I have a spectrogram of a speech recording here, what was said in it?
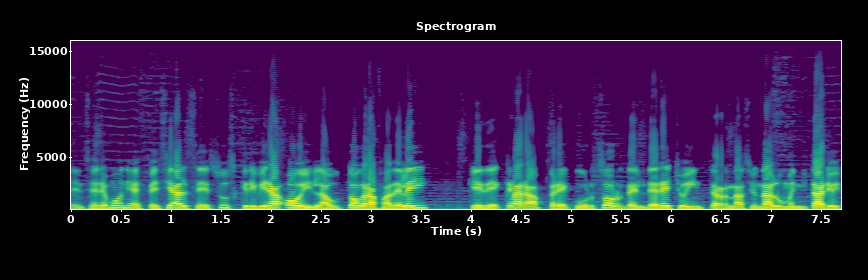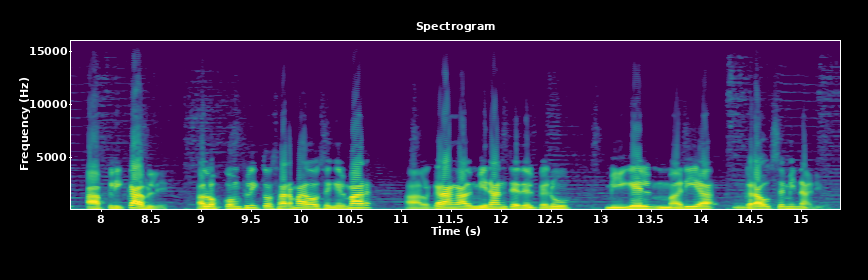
En ceremonia especial se suscribirá hoy la autógrafa de ley que declara precursor del derecho internacional humanitario aplicable a los conflictos armados en el mar al gran almirante del Perú, Miguel María Grau Seminario.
